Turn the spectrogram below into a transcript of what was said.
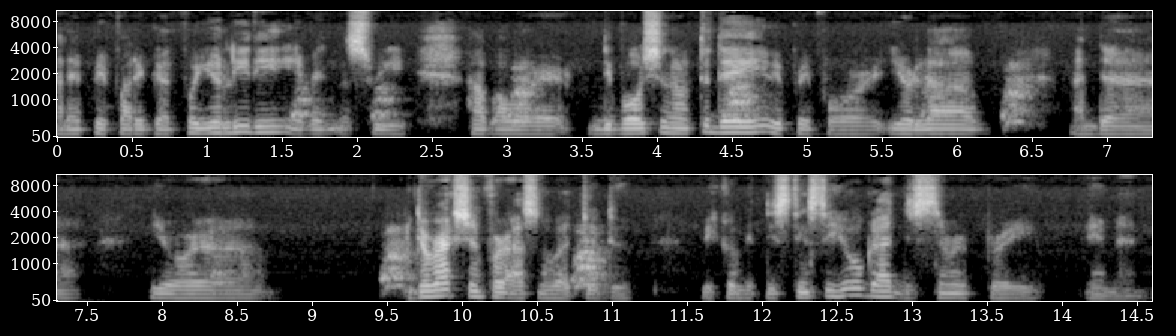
And I pray, Father God, for your leading, even as we have our devotional today. We pray for your love and uh, your uh, direction for us on what to do. We commit these things to you, O God. This time we pray. Amen.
